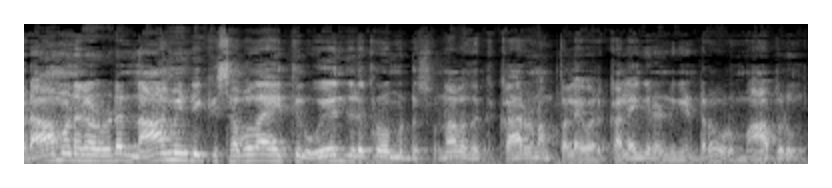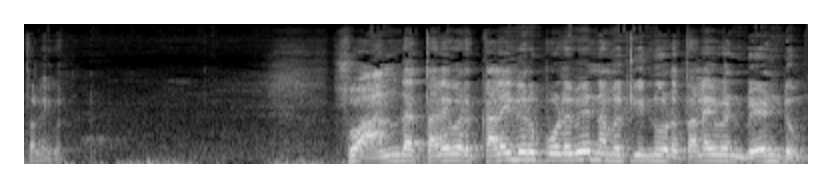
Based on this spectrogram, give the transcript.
பிராமணர்களை விட நாம் இன்றைக்கு சமுதாயத்தில் உயர்ந்திருக்கிறோம் என்று சொன்னால் அதற்கு காரணம் தலைவர் கலைஞர் என்கின்ற ஒரு மாபெரும் தலைவர் ஸோ அந்த தலைவர் கலைஞர் போலவே நமக்கு இன்னொரு தலைவன் வேண்டும்.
